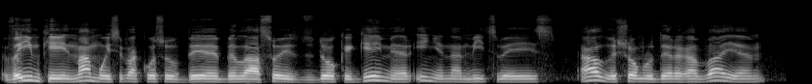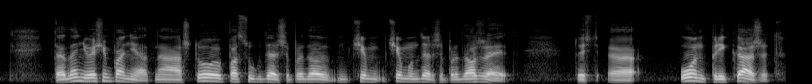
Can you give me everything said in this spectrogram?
Ваим кейн мам мой сивакосов беласоис дздок и геймер и не на митсвейс ал вешомру Дера Гавая. Тогда не очень понятно, а что посук дальше продол... чем, чем он дальше продолжает. То есть э, он прикажет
